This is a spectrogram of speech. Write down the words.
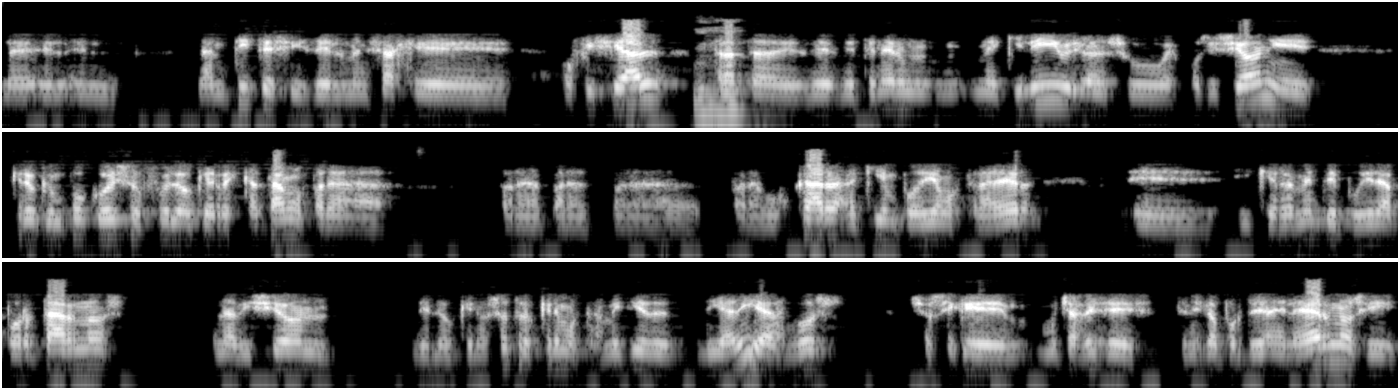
la antítesis del mensaje oficial trata de, tener un, equilibrio en su exposición y creo que un poco eso fue lo que rescatamos para, para, para, para, buscar a quién podíamos traer eh, y que realmente pudiera aportarnos una visión de lo que nosotros queremos transmitir día a día. Vos, yo sé que muchas veces tenés la oportunidad de leernos y,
